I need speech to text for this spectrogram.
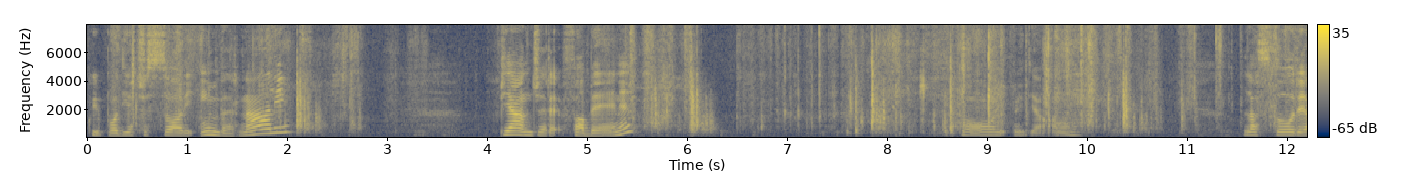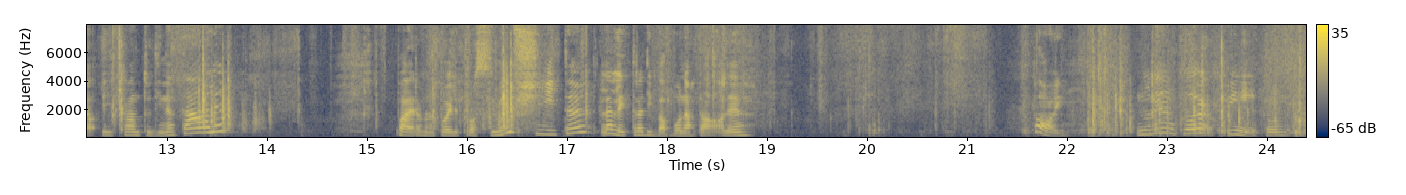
qui un po' di accessori invernali. Piangere fa bene. Poi vediamo. La storia il canto di Natale. Poi erano poi le prossime uscite la lettera di Babbo Natale. Poi non è ancora finito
